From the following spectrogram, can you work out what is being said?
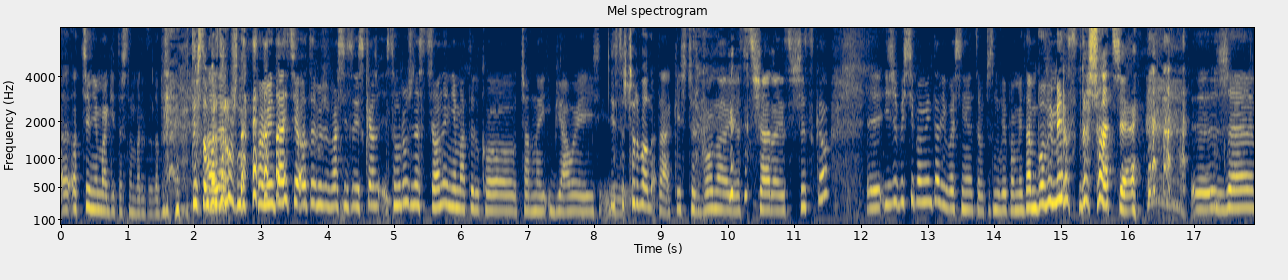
e, odcienie magii też są bardzo dobre. Też są Ale- bardzo różne. Pamiętajcie o tym, że właśnie są różne strony, nie ma tylko czarnej i białej. Jest też czerwona. Tak, jest czerwona, jest szara, jest wszystko. Y, I żebyście pamiętali właśnie, cały czas mówię pamiętam, bo wy mnie rozpraszacie, y, że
